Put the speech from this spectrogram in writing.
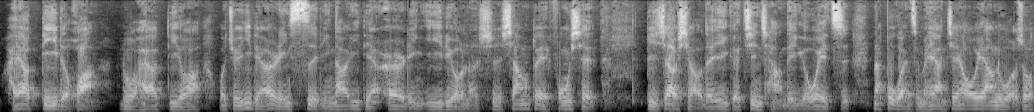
还要低的话，如果还要低的话，我觉得一点二零四零到一点二零一六呢是相对风险比较小的一个进场的一个位置。那不管怎么样，今天欧央如果说，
